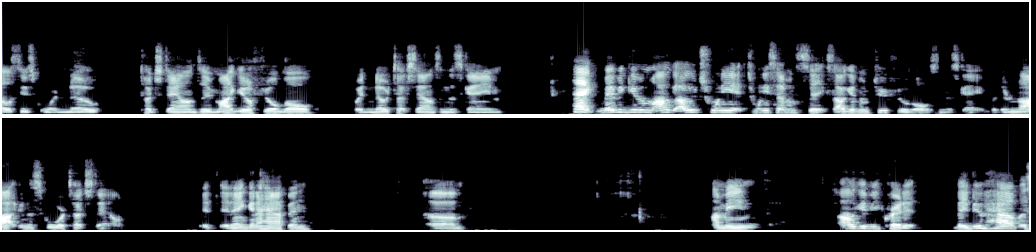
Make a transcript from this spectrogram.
LSU scoring no touchdowns. They might get a field goal with no touchdowns in this game. Heck, maybe give them, I'll, I'll go 28, 27-6. I'll give them two field goals in this game, but they're not going to score a touchdown. It, it ain't going to happen. Um, I mean, I'll give you credit. They do have a,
